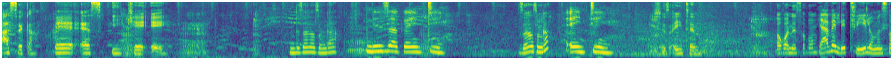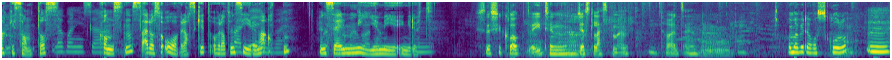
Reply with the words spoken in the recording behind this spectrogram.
Asika. A-S-E-K-A. Ndizaka zanga? Ndizaka 18. Zaka zanga? 18. She's 18. Jeg er veldig i tvil om hun snakker sant til oss. Constance er også overrasket over at hun sier hun er 18. Hun ser mye, mye yngre ut. She she clocked 18 just last month towards end. Uma vida go school. Mm.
